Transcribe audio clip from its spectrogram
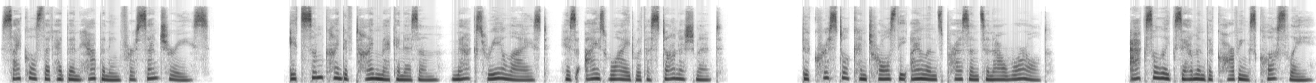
cycles that had been happening for centuries. It's some kind of time mechanism, Max realized, his eyes wide with astonishment. The crystal controls the island's presence in our world. Axel examined the carvings closely,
